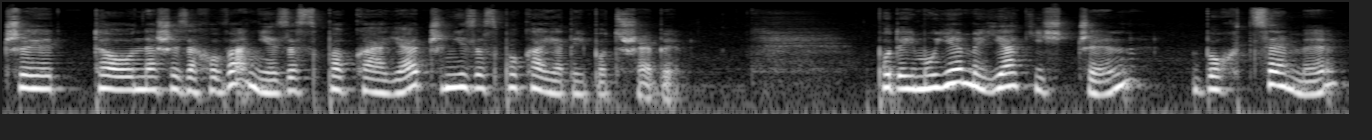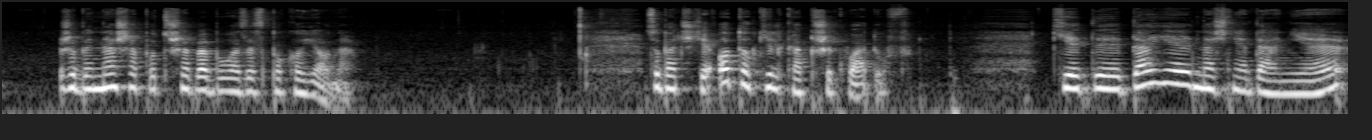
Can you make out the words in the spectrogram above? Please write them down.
czy to nasze zachowanie zaspokaja, czy nie zaspokaja tej potrzeby. Podejmujemy jakiś czyn, bo chcemy, żeby nasza potrzeba była zaspokojona. Zobaczcie, oto kilka przykładów. Kiedy daję na śniadanie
